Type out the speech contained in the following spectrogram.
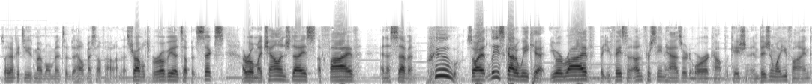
So I don't get to use my momentum to help myself out on this. Travel to Barovia, it's up at 6. I roll my challenge dice, a 5 and a 7. Whew! So I at least got a weak hit. You arrive, but you face an unforeseen hazard or a complication. Envision what you find.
